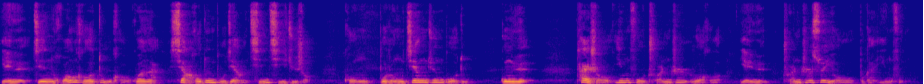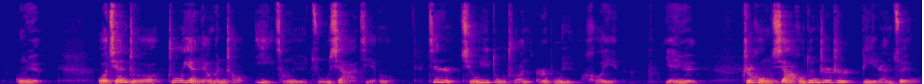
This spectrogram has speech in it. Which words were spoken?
言曰：“今黄河渡口关隘，夏侯惇部将秦琪据守，恐不容将军过渡。”公曰：“太守应付船只若何？”言曰：“船只虽有，不敢应付。”公曰：“我前者朱彦良文丑，亦曾与足下解厄。今日求一渡船而不遇，何也？”言曰：“只恐夏侯惇知之，必然罪我。”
